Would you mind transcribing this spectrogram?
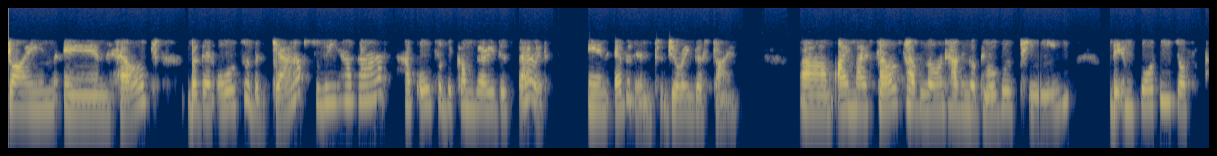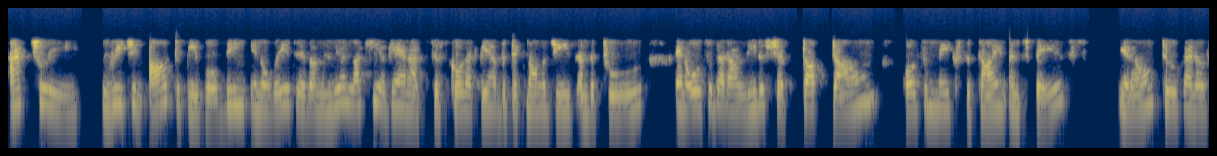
shine and helped, but then also the gaps we have had have also become very disparate and evident during this time. Um, I myself have learned having a global team, the importance of actually reaching out to people, being innovative. I mean, we are lucky again at Cisco that we have the technologies and the tools, and also that our leadership top down also makes the time and space, you know, to kind of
